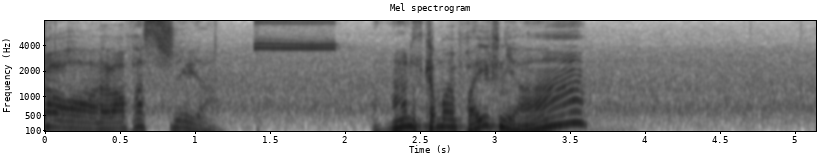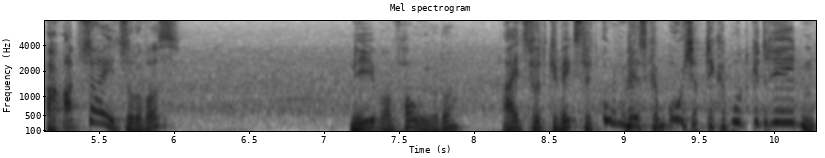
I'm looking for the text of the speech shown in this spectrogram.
Oh, er war fast schneller. Ah, das kann man pfeifen, ja. Ach, abseits, oder was? Nee, war ein Foul, oder? Ah, jetzt wird gewechselt. Oh, der ist kaputt. Ich hab den kaputt getreten.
